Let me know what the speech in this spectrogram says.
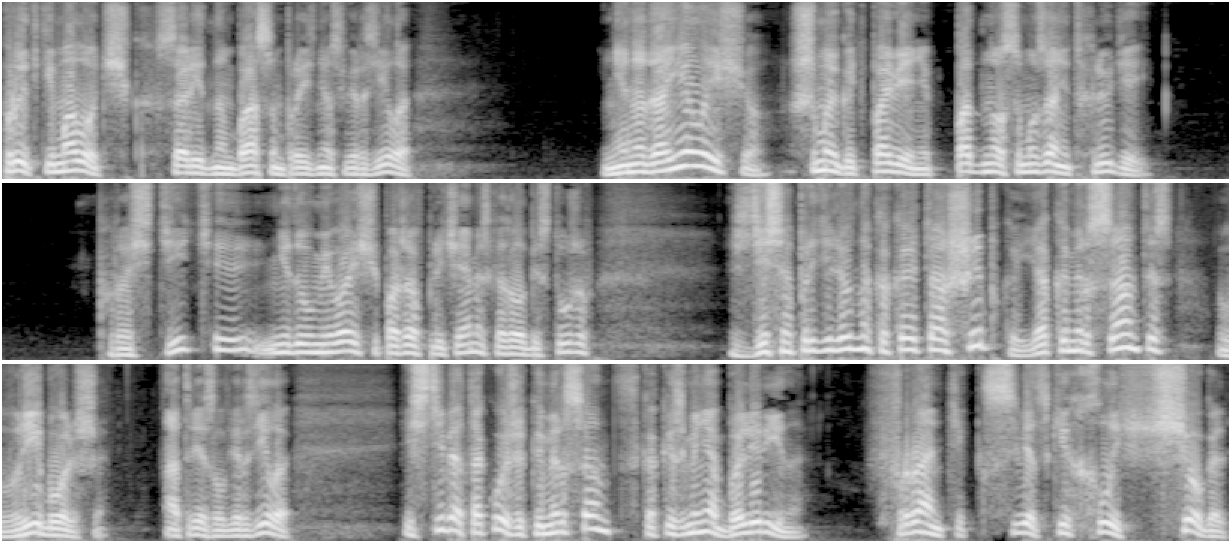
прыткий молодчик», — солидным басом произнес Верзила, — «не надоело еще шмыгать по вене под носом у занятых людей?» «Простите», — недоумевающе пожав плечами, сказал Бестужев, — «здесь определенно какая-то ошибка. Я коммерсант из...» «Ври больше», — отрезал Верзила, — «из тебя такой же коммерсант, как из меня балерина». Франтик, светский хлыщ, щеголь.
